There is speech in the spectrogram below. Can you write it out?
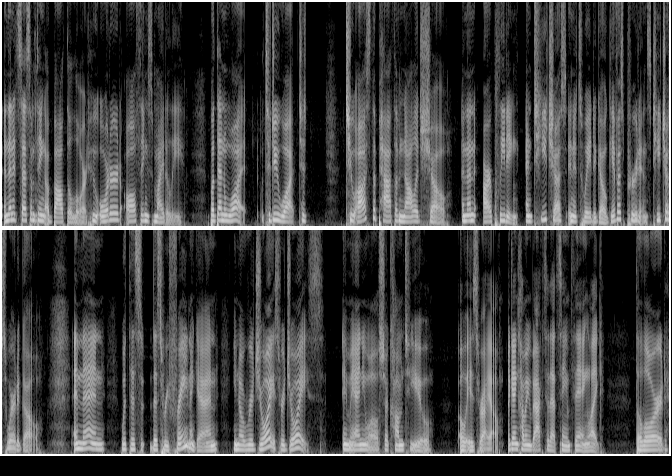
and then it says something about the Lord who ordered all things mightily. But then what? To do what? To to us the path of knowledge show. And then our pleading and teach us in its way to go. Give us prudence. Teach us where to go. And then with this this refrain again, you know, rejoice, rejoice. Emmanuel shall come to you, O Israel. Again, coming back to that same thing, like the Lord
